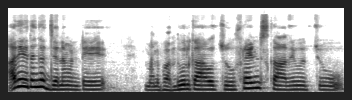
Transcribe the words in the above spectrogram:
అదేవిధంగా జనం అంటే మన బంధువులు కావచ్చు ఫ్రెండ్స్ కానివచ్చు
